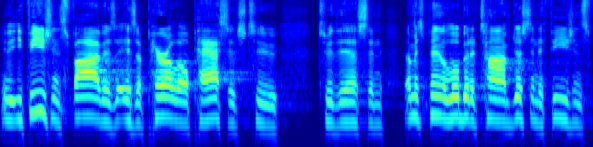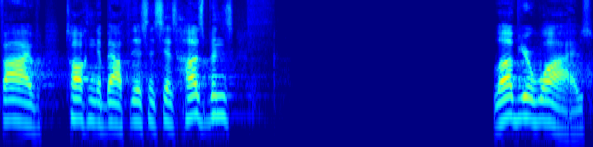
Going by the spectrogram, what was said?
Ephesians 5 is, is a parallel passage to, to this. And let me spend a little bit of time just in Ephesians 5 talking about this. And it says, Husbands, love your wives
